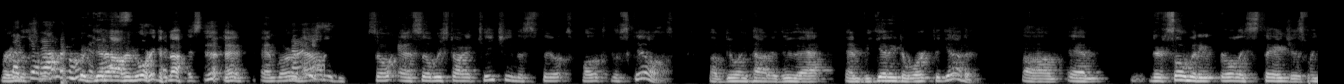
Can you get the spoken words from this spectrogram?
bring but, get, out and but get out and organize and, and learn nice. how to. Do. So and so we started teaching the folks the skills of doing how to do that and beginning to work together. Um, and there's so many early stages. We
